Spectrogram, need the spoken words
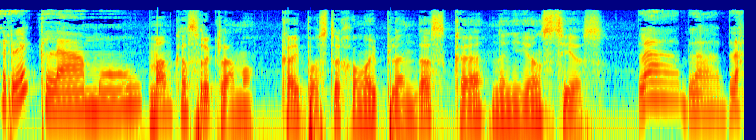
Reklamo. Mankas reklamo kai poste homoj plendas ke nenion scias. Bla bla bla.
